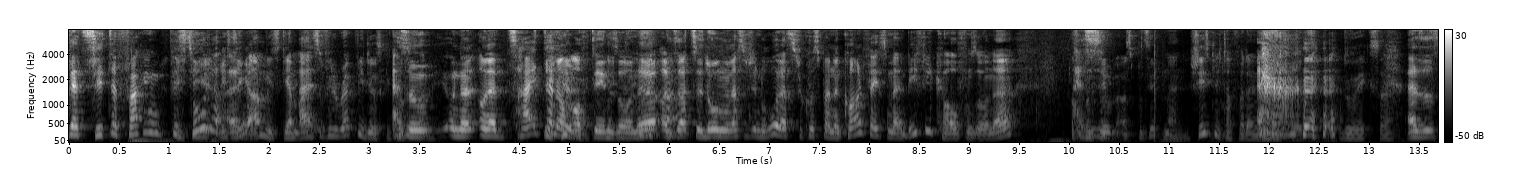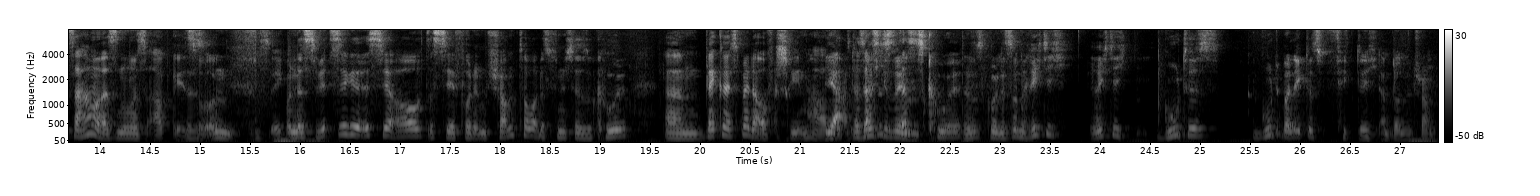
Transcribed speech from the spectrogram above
Der zieht eine fucking Pistole. Richtige, richtige. Amis. Die haben alle so viele Rap-Videos geguckt. Also, und dann, und dann zeigt er noch auf den so, ne? Und sagt so, Logan, lass mich in Ruhe, lass mich kurz meine Cornflakes und mein Beefy kaufen, so, ne? Aus, Also, Prinzip, aus Prinzip nein. Schieß mich doch für deine Netflix, du Wichser. also das ist der Hammer, was in den USA abgeht. Das so. das ist eklig. Und das Witzige ist ja auch, dass sie ja vor dem Trump Tower, das finde ich ja so cool, ähm, Black Lives Matter aufgeschrieben haben. Ja, das ich ist, gesehen. Das ist cool. Das ist cool. Das ist so ein richtig, richtig gutes, gut überlegtes Fick dich an Donald Trump.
